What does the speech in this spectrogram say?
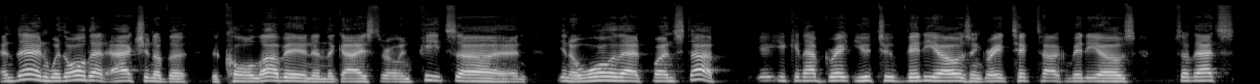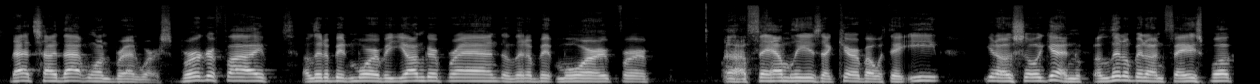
And then with all that action of the the coal oven and the guys throwing pizza and you know all of that fun stuff, you, you can have great YouTube videos and great TikTok videos so that's that's how that one brand works. BurgerFi, a little bit more of a younger brand, a little bit more for uh, families that care about what they eat. You know, so again, a little bit on Facebook,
